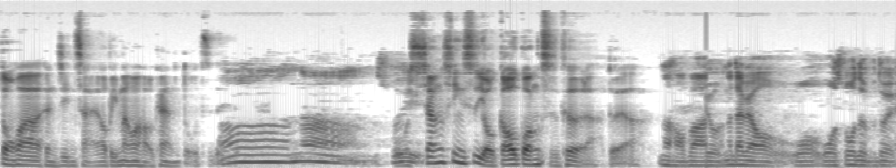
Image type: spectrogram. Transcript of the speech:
动画很精彩，然后比漫画好看很多之类的。哦，那我相信是有高光时刻啦，对啊。那好吧，那代表我我说的不对。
